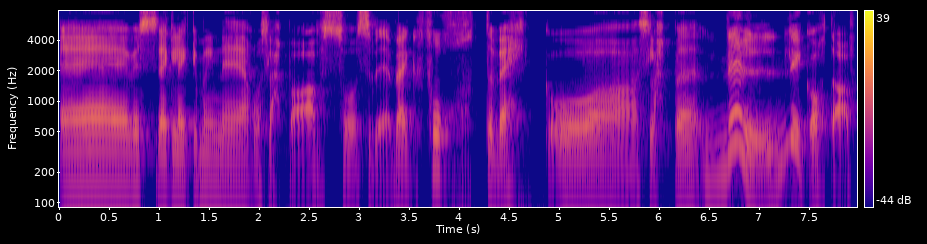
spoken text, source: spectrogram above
Eh, hvis jeg legger meg ned og slapper av, så svever jeg fort vekk og slapper veldig godt av.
